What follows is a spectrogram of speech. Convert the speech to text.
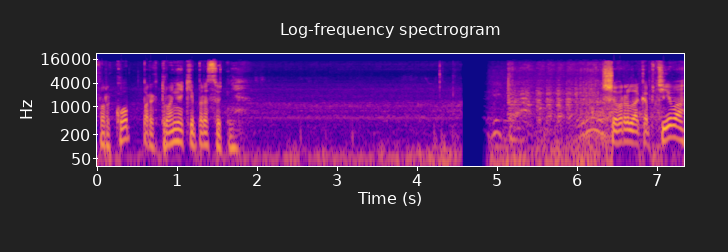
фаркоп, парктроніки присутні. Chevrolet Captiva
